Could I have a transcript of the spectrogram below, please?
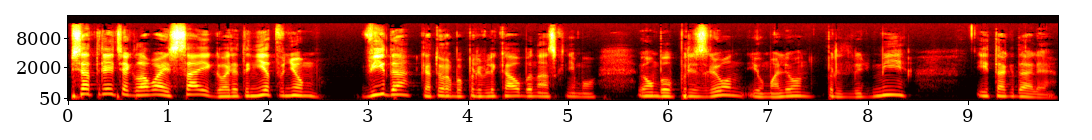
53 глава Исаии говорит, и нет в нем вида, который бы привлекал бы нас к нему. И он был презрен и умолен пред людьми и так далее.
